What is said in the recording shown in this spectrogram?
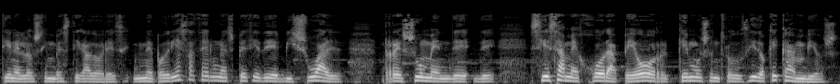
tienen los investigadores? ¿Me podrías hacer una especie de visual resumen de, de si esa mejora peor que hemos introducido? ¿Qué cambios?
